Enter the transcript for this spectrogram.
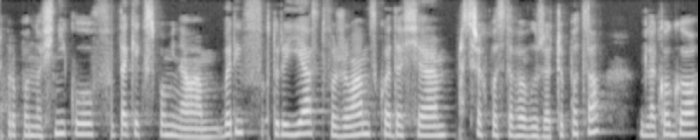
a propos nośników. Tak jak wspominałam, brief, który ja stworzyłam, składa się z trzech podstawowych rzeczy. Po co? dla kogo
